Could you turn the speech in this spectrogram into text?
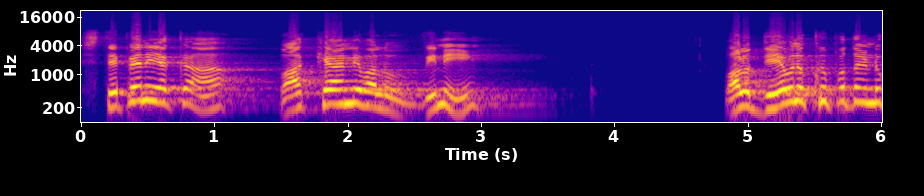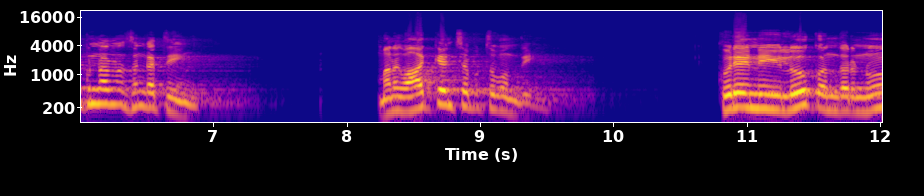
స్టెపెన్ యొక్క వాక్యాన్ని వాళ్ళు విని వాళ్ళు దేవుని కృపతో నిండుకున్న సంగతి మన వాక్యం చెబుతూ ఉంది. కురేనీయులు కొందరును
